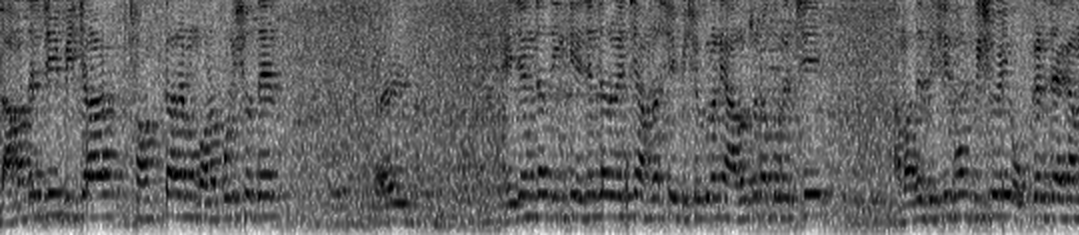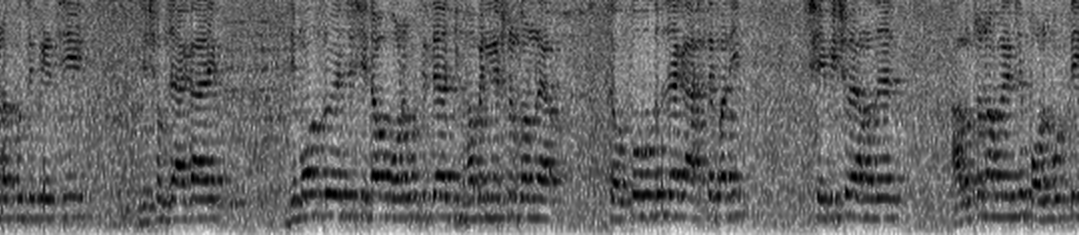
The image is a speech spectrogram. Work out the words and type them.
তা আমাদের যে বিচার, সংস্কার এবং গণপরিষদের এজেন্ডা, তিনটি এজেন্ডা রয়েছে, আমরা সেই বিষয়গুলো নিয়ে আলোচনা করেছি। আমাদের বেশিরভাগ বিষয়ে ঐক্যের জায়গা আমরা খুঁজে পেয়েছি। যেসব জায়গায় দ্বিমত রয়েছে, সেটাও পরবর্তীতে কীভাবে নিরসন করে আমরা একটা ঐক্যবদ্ধ জায়গায় আসতে পারি, সে বিষয়ে আমাদের আলোচনা হয়েছে। পরবর্তী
